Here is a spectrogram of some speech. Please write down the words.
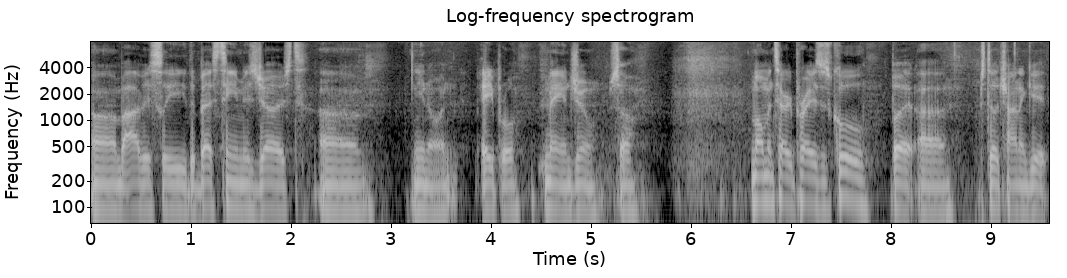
um, but obviously the best team is judged, um, you know, in April, May, and June. So momentary praise is cool, but uh, still trying to get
